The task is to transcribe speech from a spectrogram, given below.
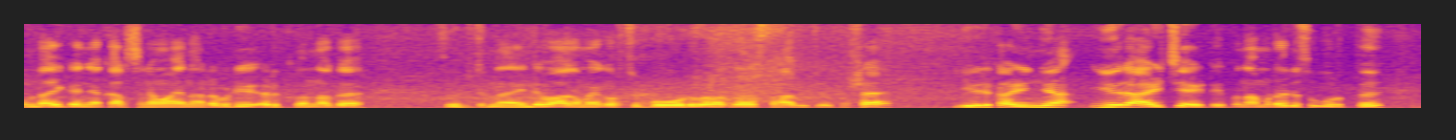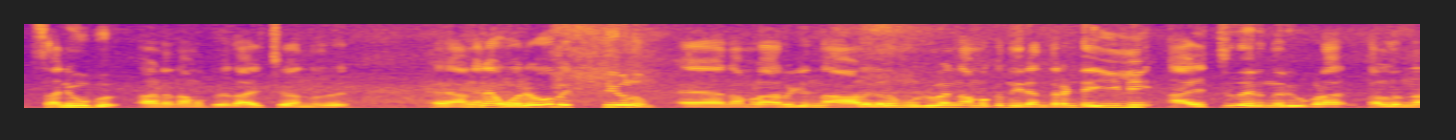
ഉണ്ടായിക്കഴിഞ്ഞാൽ കർശനമായ നടപടി എടുക്കുമെന്നൊക്കെ സൂചിപ്പിച്ചിട്ടുണ്ട്. അതിന്റെ ഭാഗമായി കുറച്ച് ബോർഡുകളൊക്കെ സ്ഥാപിച്ചു. പക്ഷേ ഈ ഒരു കഴിഞ്ഞ ഈ ഒരു ആഴ്ചയായിട്ട് ഇപ്പോൾ നമ്മുടെ ഒരു സുഹൃത്ത് സനൂപ് ആണ് നമുക്ക് ഇത് അയച്ചു തന്നത്. അങ്ങനെ ഓരോ വ്യക്തികളും നമ്മളറിയുന്ന ആളുകൾ മുഴുവൻ നമുക്ക് നിരന്തരം ഡെയിലി അയച്ചു തരുന്നൊരു ഇവിടെ തള്ളുന്ന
